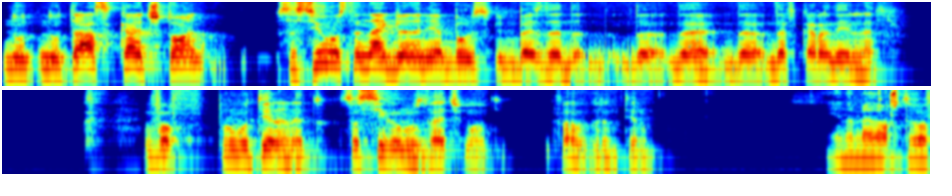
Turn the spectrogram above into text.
Но, но трябва да се каже, че той е, със сигурност е най-гледания български без да, да, да, да, да, да е един лев в промотирането. Със сигурност вече мога това го гарантирам. И на мен още в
